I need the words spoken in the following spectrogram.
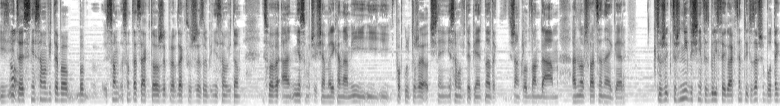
I, I, to jest niesamowite, bo, bo są, są tacy aktorzy, prawda, którzy zrobili niesamowitą sławę, a nie są oczywiście Amerykanami i, i, i w popkulturze odcisnęli niesamowite piętno, tak Jean-Claude Van Damme, Arnold Schwarzenegger, którzy, którzy nigdy się nie wyzbyli swojego akcentu i to zawsze było tak,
